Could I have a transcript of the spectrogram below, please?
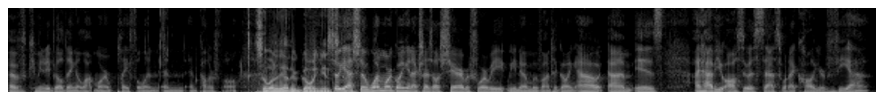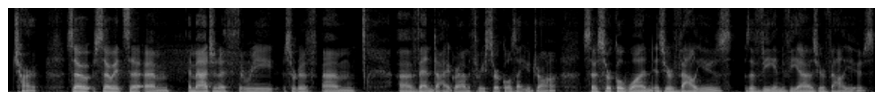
of community building a lot more playful and, and, and colorful. So what are the other going in? So yeah, so one more going in exercise I'll share before we we you know move on to going out um, is I have you also assess what I call your VIA chart. So so it's a um, imagine a three sort of um, uh, Venn diagram, three circles that you draw. So circle one is your values. The V in VIA is your values.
